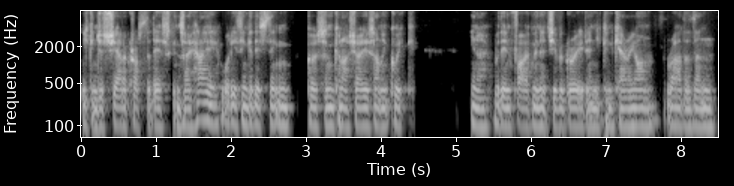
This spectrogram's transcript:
you can just shout across the desk and say, "Hey, what do you think of this thing, person? Can I show you something quick?" You know, within five minutes, you've agreed, and you can carry on rather than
